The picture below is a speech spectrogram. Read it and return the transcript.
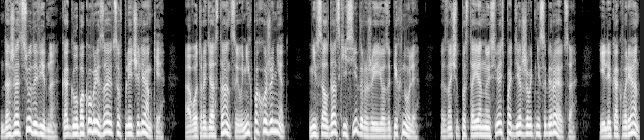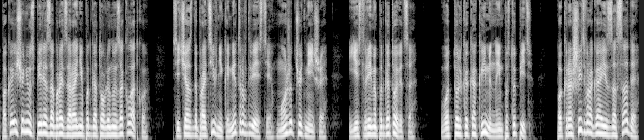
Даже отсюда видно, как глубоко врезаются в плечи лямки. А вот радиостанции у них, похоже, нет. Не в солдатский сидор же ее запихнули. Значит, постоянную связь поддерживать не собираются. Или, как вариант, пока еще не успели забрать заранее подготовленную закладку. Сейчас до противника метров 200, может чуть меньше. Есть время подготовиться. Вот только как именно им поступить? Покрошить врага из засады?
